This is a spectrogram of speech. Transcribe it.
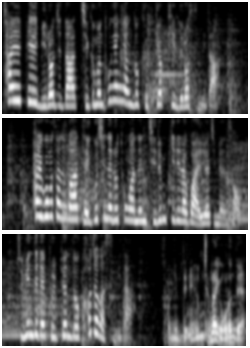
차일피일 미뤄지다 지금은 통행량도 급격히 늘었습니다. 팔공산과 대구 시내로 통하는 지름길이라고 알려지면서 주민들의 불편도 커져갔습니다. 손님들이 엄청나게 오는데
